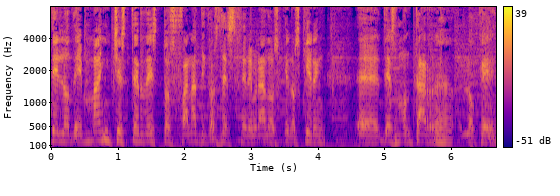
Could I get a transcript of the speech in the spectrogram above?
de lo de Manchester, de estos fanáticos descerebrados que nos quieren eh, desmontar lo que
